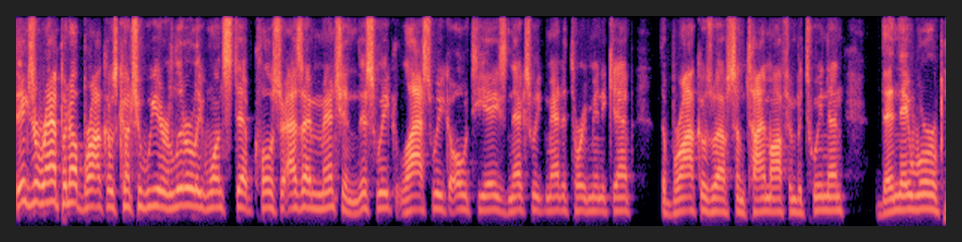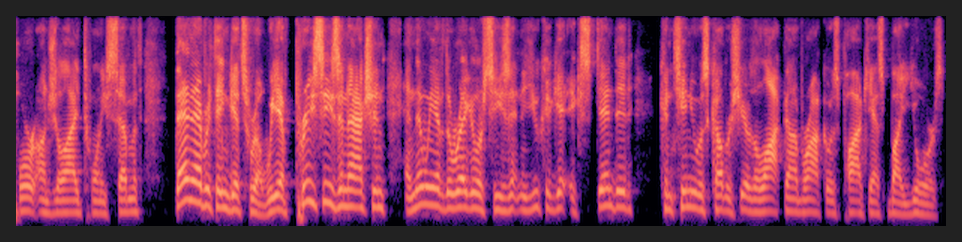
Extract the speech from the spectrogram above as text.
things are ramping up, Broncos country. We are literally one step closer. As I mentioned, this week, last week, OTAs, next week, mandatory minicamp. The Broncos will have some time off in between then. Then they will report on July 27th. Then everything gets real. We have preseason action, and then we have the regular season, and you could get extended continuous coverage here of the Locked On Broncos podcast by yours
